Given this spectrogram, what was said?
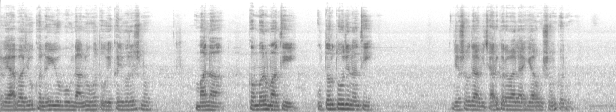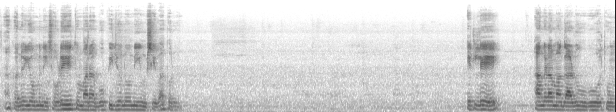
હવે આ બાજુ કનૈયો બહુ નાનો હતો, એક જ વર્ષનો. માના કમરમાંથી ઉતરતો જ નથી. જશોદા વિચાર કરવા લાગ્યા, હું શું કરું? આ કનૈયો મને છોડે તો મારા ગોપીજનોની હું સેવા કરું. એટલે આંગણામાં ગાડું ઊભું હતું.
